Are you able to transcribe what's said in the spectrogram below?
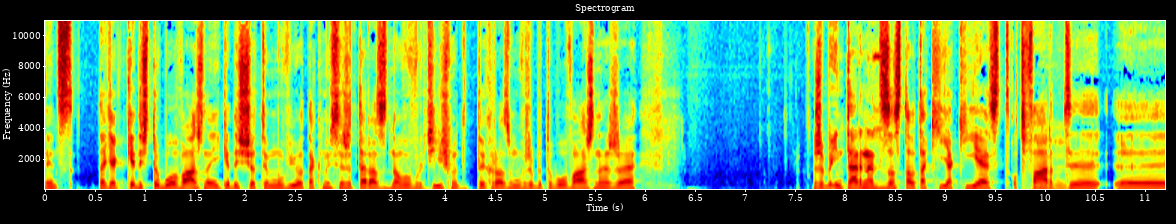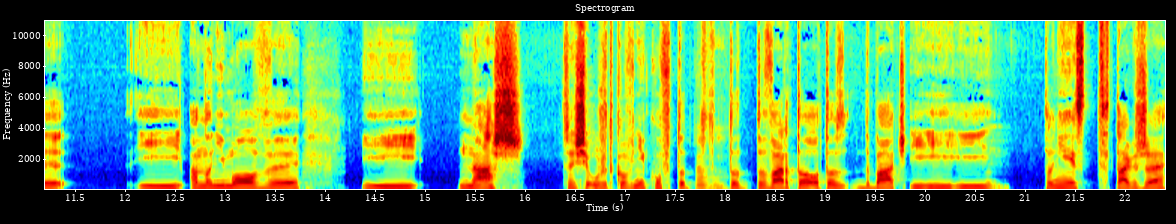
Więc tak jak kiedyś to było ważne i kiedyś się o tym mówiło, tak myślę, że teraz znowu wróciliśmy do tych rozmów, żeby to było ważne, że żeby internet został taki, jaki jest, otwarty mhm. y, i anonimowy i nasz, w sensie użytkowników, to, mhm. to, to warto o to dbać i, i, i to nie jest tak, że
